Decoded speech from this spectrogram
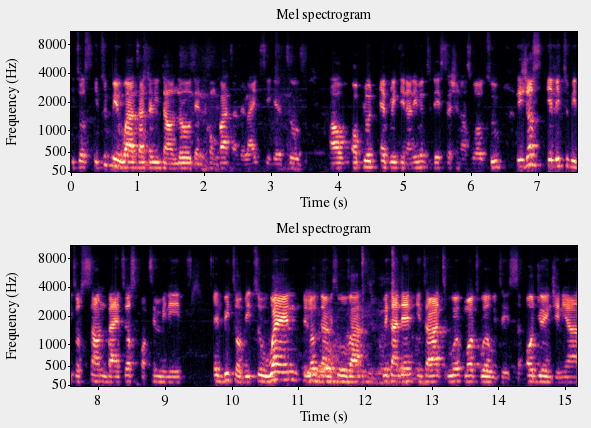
It was it took me a while to actually download and convert and the likes. You get so I'll upload everything and even today's session as well too. It's just a little bit of sound bites, just 14 minutes, a bit of it. So when the lockdown is over, we can then interact much well with this audio engineer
